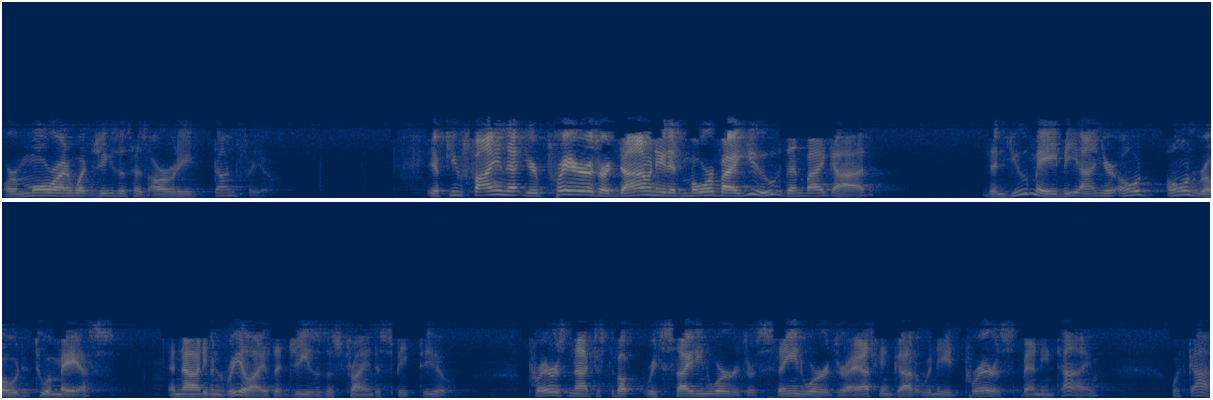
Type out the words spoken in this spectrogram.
or more on what Jesus has already done for you? If you find that your prayers are dominated more by you than by God, then you may be on your own, own road to Emmaus and not even realize that Jesus is trying to speak to you. Prayer is not just about reciting words or saying words or asking God what we need. Prayer is spending time with God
